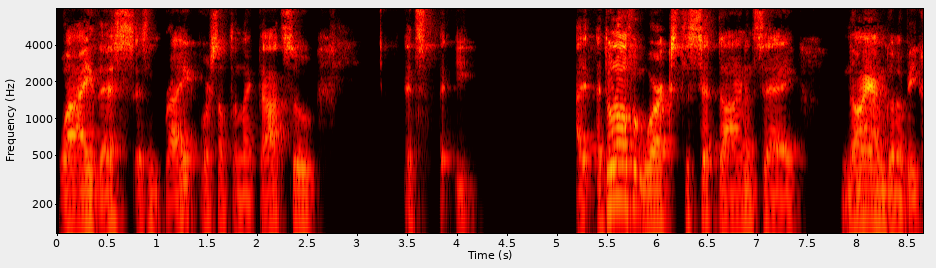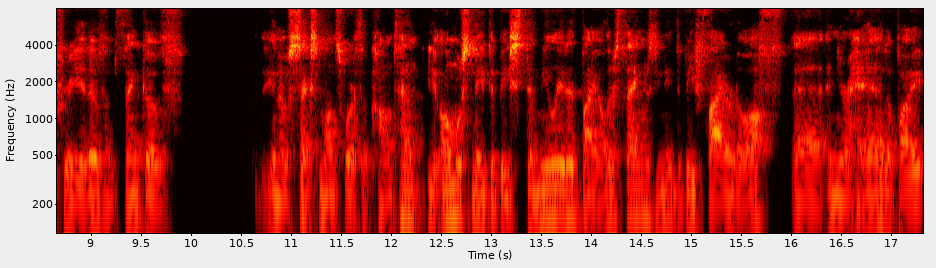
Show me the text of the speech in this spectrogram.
why this isn't right or something like that. So it's, I, I don't know if it works to sit down and say, now I'm going to be creative and think of, you know, six months worth of content. You almost need to be stimulated by other things. You need to be fired off uh, in your head about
